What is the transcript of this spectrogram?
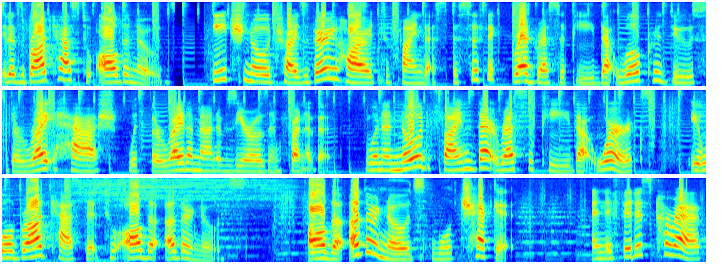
it is broadcast to all the nodes. Each node tries very hard to find that specific bread recipe that will produce the right hash with the right amount of zeros in front of it. When a node finds that recipe that works, it will broadcast it to all the other nodes. All the other nodes will check it and if it is correct,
